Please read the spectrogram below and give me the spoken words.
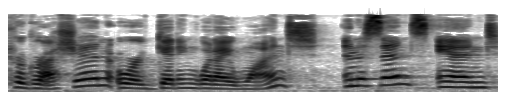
progression or getting what I want in a sense. And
